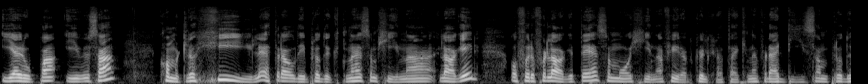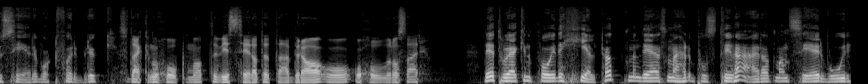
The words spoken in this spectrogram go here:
i Europa, i USA, kommer til å hyle etter alle de produktene som Kina lager. Og for å få laget det, så må Kina fyre opp kullkraftverkene, for det er de som produserer vårt forbruk. Så det er ikke noe håp om at vi ser at dette er bra og, og holder oss der? Det tror jeg ikke på i det hele tatt, men det som er det positive, er at man ser hvor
